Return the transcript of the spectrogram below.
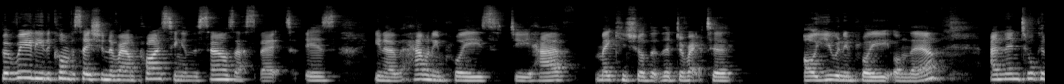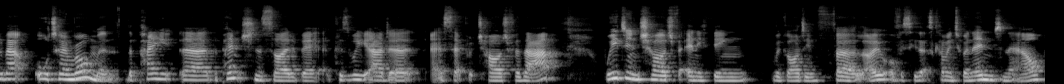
But really the conversation around pricing and the sales aspect is you know how many employees do you have? Making sure that the director are you an employee on there and then talking about auto enrollment the pay uh, the pension side of it because we add a, a separate charge for that we didn't charge for anything regarding furlough. Obviously, that's coming to an end now,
